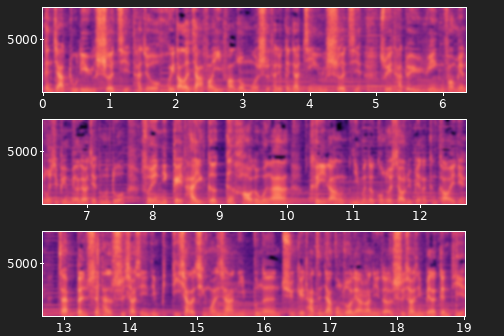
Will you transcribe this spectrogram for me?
更加独立于设计，它就回到了甲方乙方这种模式，它就更加精于设计，所以它对于运营方面东西并没有了解这么多，所以你给他一个更好的文案，可以让你们的工作效率变得更高一点。在本身它的时效性已经低效的情况下，你不能去给他增加工作量，让你的时效性变得更低。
